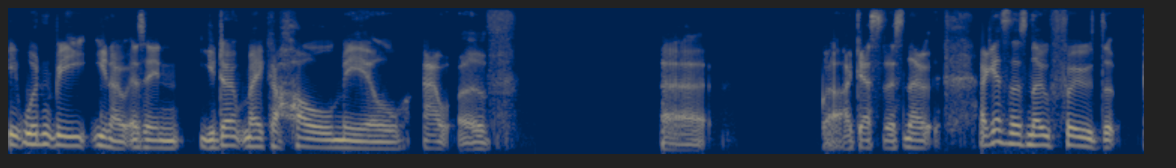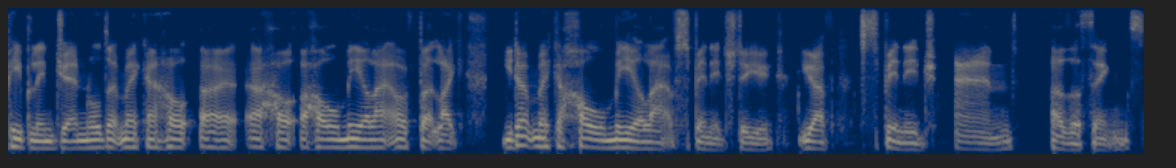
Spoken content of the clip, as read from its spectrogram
it wouldn't be. You know, as in, you don't make a whole meal out of. Uh, well, I guess there's no. I guess there's no food that people in general don't make a whole uh, a whole a whole meal out of. But like, you don't make a whole meal out of spinach, do you? You have spinach and other things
